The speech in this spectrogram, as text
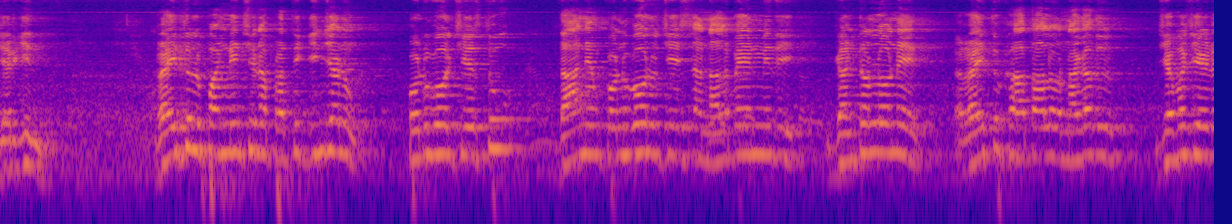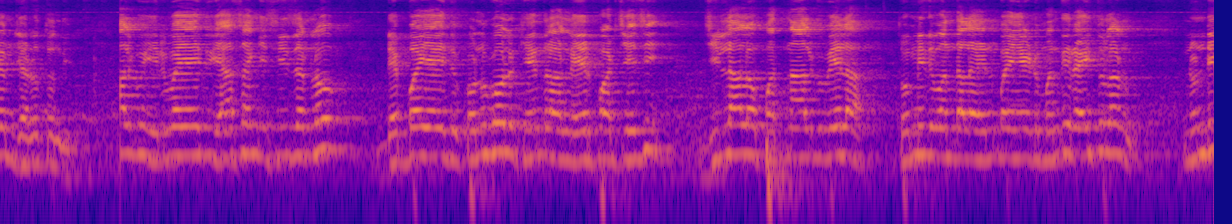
జరిగింది. రైతులు పండించిన ప్రతి గింజను కొనుగోలు చేస్తూ ధాన్యం కొనుగోలు చేసిన నలభై ఎనిమిది గంటల్లోనే రైతు ఖాతాలో నగదు జమ చేయడం జరుగుతుంది. నాలుగు ఇరవై ఐదు యాసంగి సీజన్లో డెబ్బై ఐదు కొనుగోలు కేంద్రాలను ఏర్పాటు చేసి జిల్లాలో పద్నాలుగు వేల తొమ్మిది వందల ఎనభై ఏడు మంది రైతులను నుండి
